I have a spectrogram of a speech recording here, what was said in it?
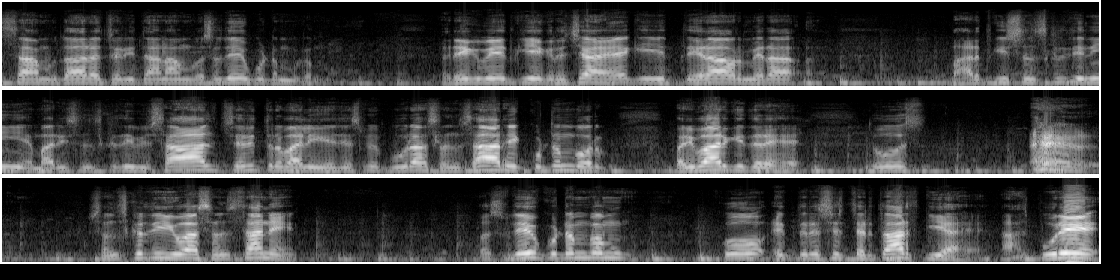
साम उदार चरिता नाम वसुदेव कुटुम्बकम ऋग्वेद की एक ऋचा है कि ये तेरा और मेरा भारत की संस्कृति नहीं है, हमारी संस्कृति विशाल चरित्र वाली है, जिसमें पूरा संसार एक कुटुंब और परिवार की तरह है। तो संस्कृति युवा संस्था ने वसुदेव कुटुंबम को एक तरह से चरितार्थ किया है। आज पूरे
